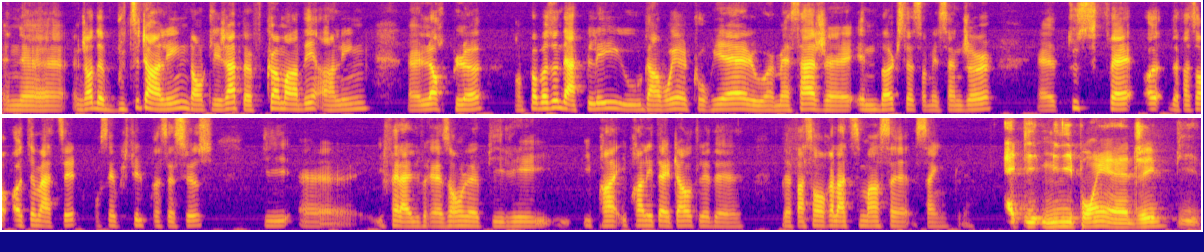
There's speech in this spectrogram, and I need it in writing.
une, une, genre de boutique en ligne. Donc les gens peuvent commander en ligne euh, leur plat. Donc, pas besoin d'appeler ou d'envoyer un courriel ou un message euh, inbox sur Messenger. Euh, tout se fait de façon automatique pour simplifier le processus. Puis il fait la livraison, là, puis il, prend, il prend les take-out de, de, façon relativement simple. Et puis, mini point, Jay, puis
